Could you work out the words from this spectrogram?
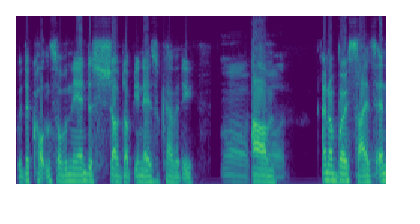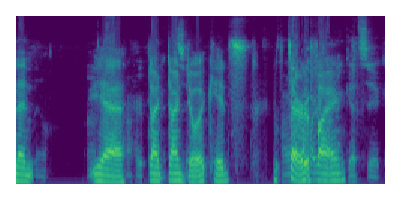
with the cotton swab on the end just shoved up your nasal cavity oh um, god. and on both sides. And then yeah, don't don't do it, kids. It's I, hope I don't terrifying. get sick.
